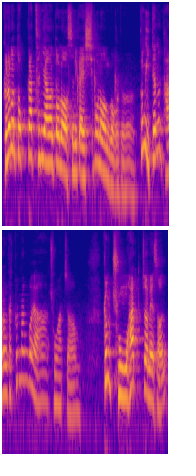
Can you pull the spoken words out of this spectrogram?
그러면 똑같은 양을 또 넣었으니까 15 넣은 거거든. 그럼 이때는 반응 다 끝난 거야. 중화점. 그럼 중화점에선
